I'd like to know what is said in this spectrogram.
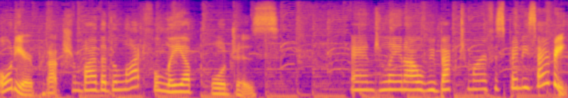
audio production by the delightful Leah Porges. And Lee and I will be back tomorrow for Spendy Savvy.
